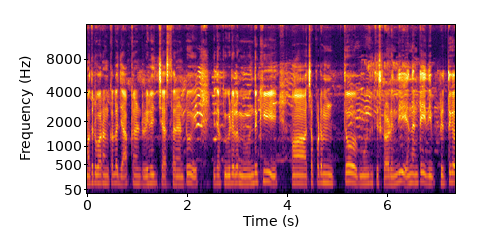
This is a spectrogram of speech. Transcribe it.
మొదటి వారం కల్లా జాబ్ క్యాలెండర్ రిలీజ్ చేస్తారంటూ ఇది ఒక వీడియోలో మీ ముందుకి చెప్పడంతో ముందుకు తీసుకురావడింది ఏంటంటే ఇది ప్రతిగా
